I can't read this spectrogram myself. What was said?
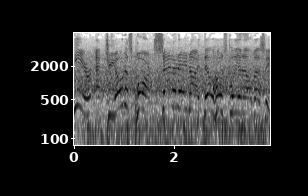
here at Geodis Park Saturday night. They'll host Lionel Messi.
